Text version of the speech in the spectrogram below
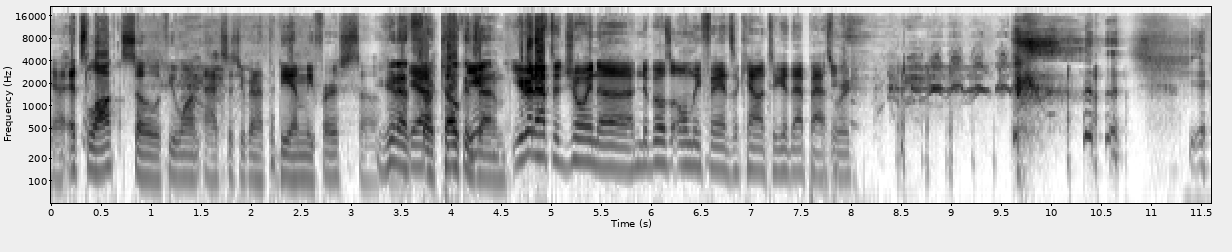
Yeah, it's locked, so if you want access, you're gonna have to DM me first. So you're going to have to yeah, throw tokens you, at him. You're gonna have to join uh, Nabil's OnlyFans account to get that password. Shit.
